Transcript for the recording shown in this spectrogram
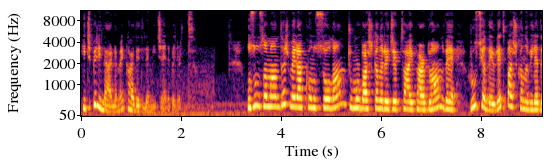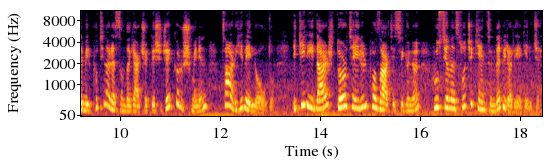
hiçbir ilerleme kaydedilemeyeceğini belirtti. Uzun zamandır merak konusu olan Cumhurbaşkanı Recep Tayyip Erdoğan ve Rusya Devlet Başkanı Vladimir Putin arasında gerçekleşecek görüşmenin tarihi belli oldu. İki lider 4 Eylül pazartesi günü Rusya'nın Soçi kentinde bir araya gelecek.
